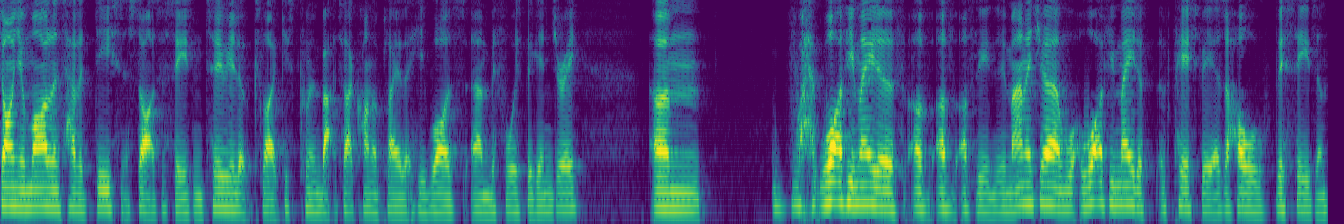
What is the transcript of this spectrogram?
Donyell Malen's had a decent start to the season too. He looks like he's coming back to that kind of player that he was um, before his big injury. Um, what have you made of, of, of, of the, manager and what, what, have you made of, of PSV as a whole this season?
